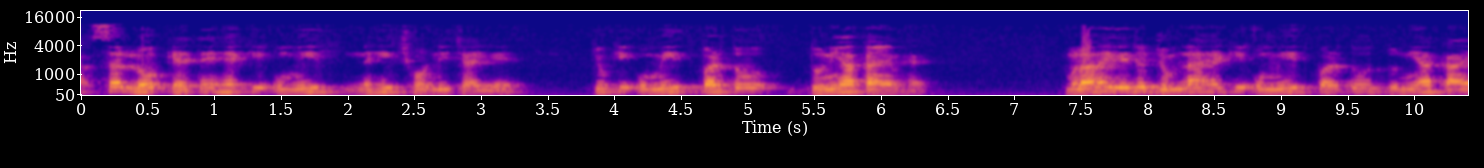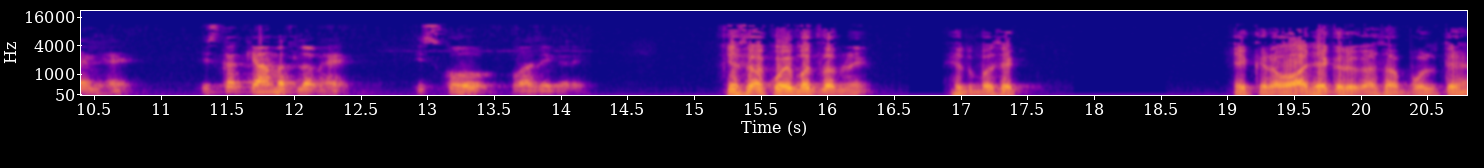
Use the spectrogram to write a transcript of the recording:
اکثر لوگ کہتے ہیں کہ امید نہیں چھوڑنی چاہیے کیونکہ امید پر تو دنیا قائم ہے مولانا یہ جو جملہ ہے کہ امید پر تو دنیا قائم ہے اس کا کیا مطلب ہے اس کو واضح کریں ایسا کوئی مطلب نہیں یہ تو بس ایک ایک رواج ہے کہ لوگ ایسا بولتے ہیں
